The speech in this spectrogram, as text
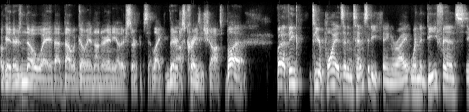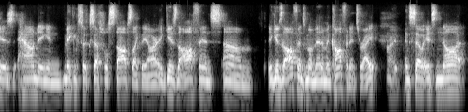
okay, there's no way that that would go in under any other circumstance. Like they're yeah. just crazy shots. But but I think to your point, it's an intensity thing, right? When the defense is hounding and making successful stops like they are, it gives the offense um, it gives the offense momentum and confidence, right? Right. And so it's not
